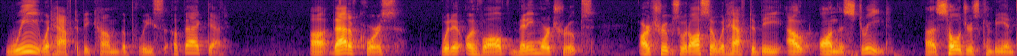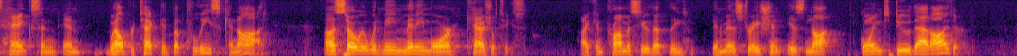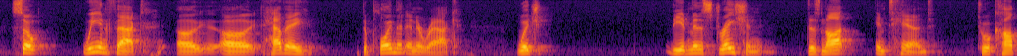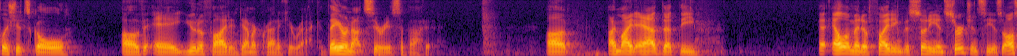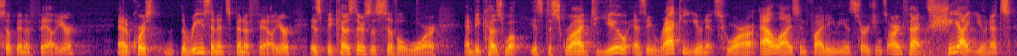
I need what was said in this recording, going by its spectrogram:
We would have to become the police of Baghdad. Uh, that, of course, would involve many more troops. Our troops would also would have to be out on the street. Uh, soldiers can be in tanks and, and well protected, but police cannot. Uh, so it would mean many more casualties. I can promise you that the administration is not going to do that either. So we, in fact, uh, uh have a deployment in Iraq which the administration does not intend to accomplish its goal of a unified and democratic Iraq. They are not serious about it. Uh, I might add that the element of fighting the Sunni insurgency has also been a failure. And of course, the reason it's been a failure is because there's a civil war and because what is described to you as Iraqi units who are our allies in fighting the insurgents are in fact Shiite units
